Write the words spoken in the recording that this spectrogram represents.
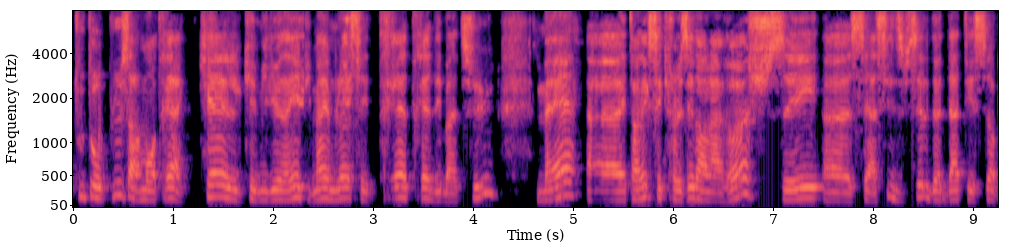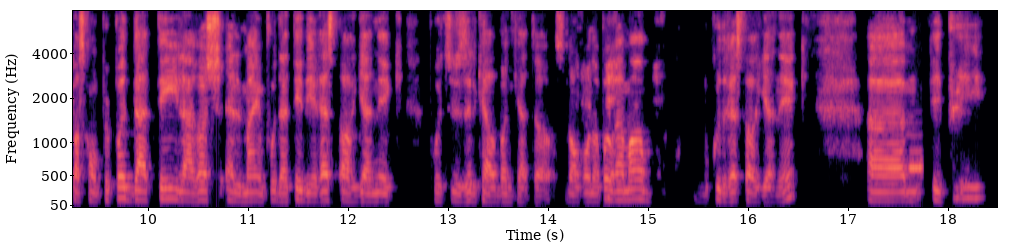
tout au plus, ça remonterait à quelques milliers d'années, puis même là, c'est très, très débattu. Mais étant donné que c'est creusé dans la roche, c'est c'est assez difficile de dater ça parce qu'on ne peut pas dater la roche elle-même. Il faut dater des restes organiques utiliser le carbone 14. Donc, on n'a pas vraiment beaucoup de restes organiques. Euh, et puis,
